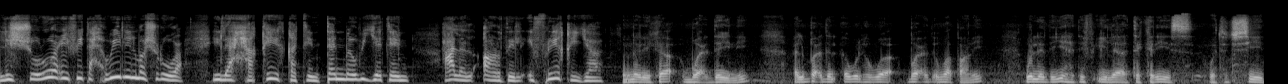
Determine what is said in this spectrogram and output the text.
للشروع في تحويل المشروع إلى حقيقة تنموية على الأرض الإفريقية. هنالك بعدين البعد الأول هو بعد وطني. والذي يهدف إلى تكريس وتجسيد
